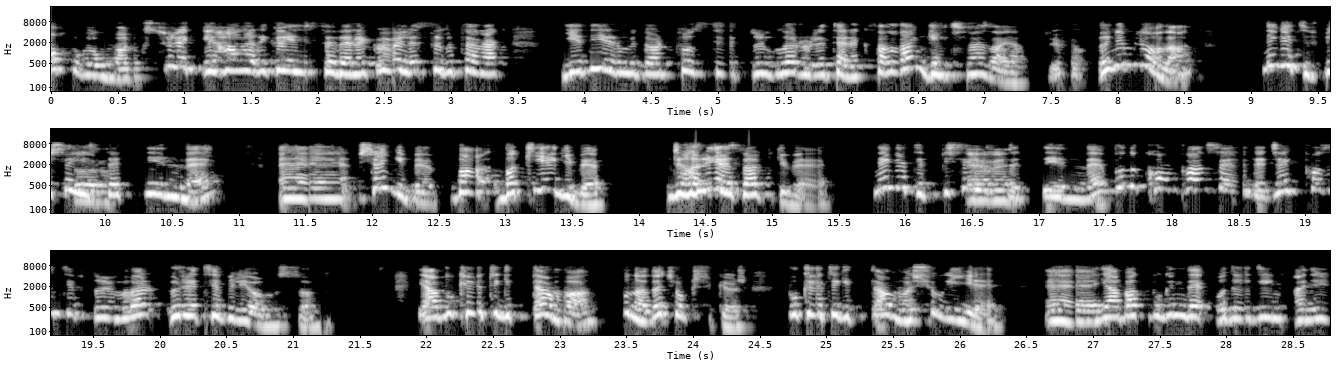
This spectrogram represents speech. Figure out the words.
up olmak, sürekli harika hissederek, öyle sırıtarak 7-24 pozitif duygular üreterek falan geçmez hayat diyor. Önemli olan negatif bir şey doğru. hissettiğinde e, şey gibi, ba- bakiye gibi Cari hesap gibi. Negatif bir şey Evet, hissettiğinde bunu kompanse edecek pozitif duygular üretebiliyor musun? Ya bu kötü gitti ama buna da çok şükür. Bu kötü gitti ama şu iyi. Ee, ya bak bugün de o dediğin hani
